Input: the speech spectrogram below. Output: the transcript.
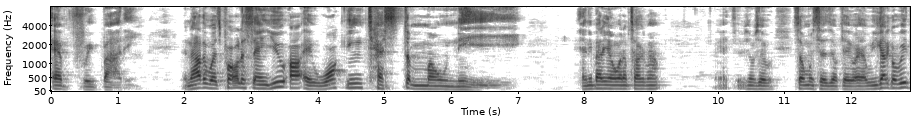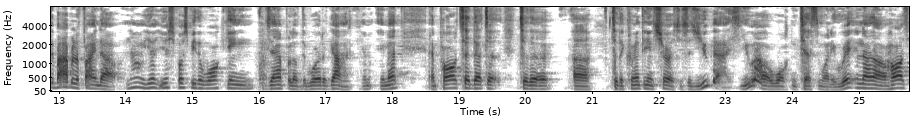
everybody. In other words, Paul is saying you are a walking testimony. Anybody know what I'm talking about? Someone says, okay, well, you got to go read the Bible to find out. No, you're, you're supposed to be the walking example of the Word of God. Amen? And Paul said that to, to the uh, to the Corinthian church. He says, You guys, you are a walking testimony, written on our hearts,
